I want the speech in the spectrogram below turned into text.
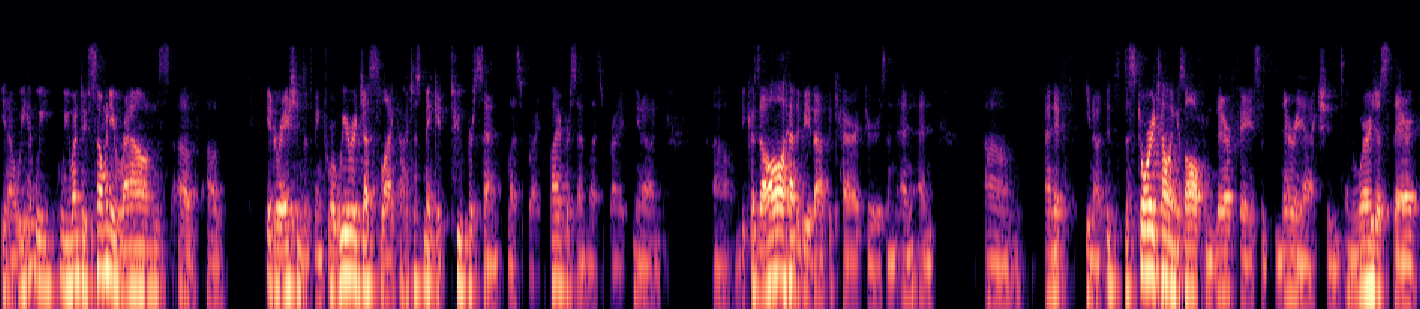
you know, we we we went through so many rounds of of iterations of things where we were just like, oh, just make it two percent less bright, five percent less bright, you know, and um, because it all had to be about the characters and and and um, and if you know it's the storytelling is all from their faces and their reactions and we're just there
